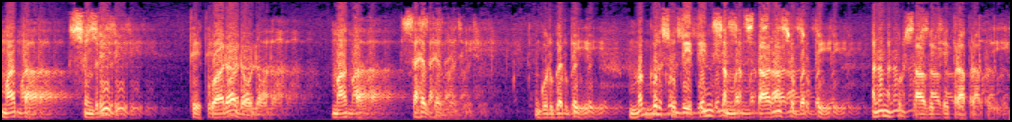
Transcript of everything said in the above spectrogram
ਮਾਤਾ ਸੁੰਦਰੀ ਜੀ ਤੇ ਕੁਆਰਾ ਡੋਲਾ ਮਾਤਾ ਸਾਹਿਬ ਦੇਵਾ ਜੀ। ਗੁਰਗੱਦੀ, ਮੱਗਰ ਸੁਦੀ 3 ਸੰਮਤ 1732 ਅਨੰਦਪੁਰ ਸਾਹਿਬ ਵਿਖੇ ਪ੍ਰਾਪਤ ਹੋਈ।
